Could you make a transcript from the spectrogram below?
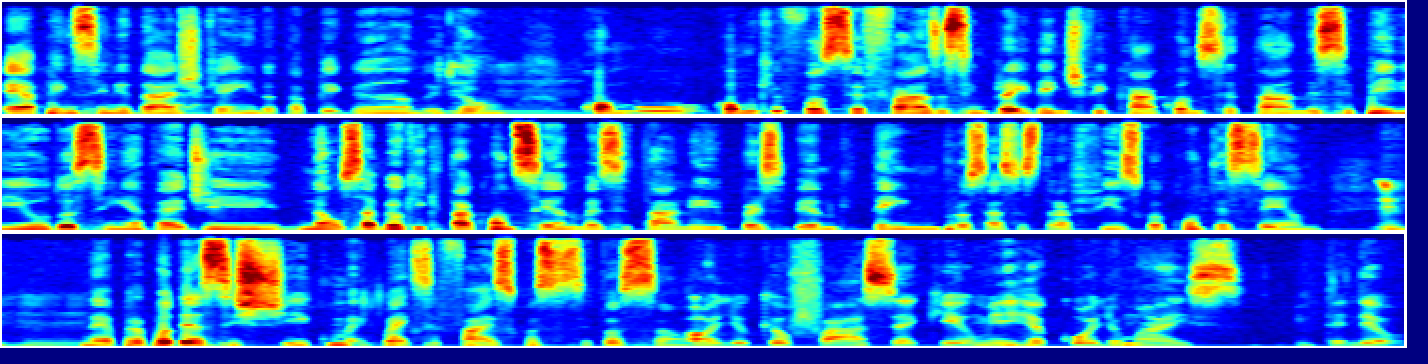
É a pensinidade que ainda está pegando. Então, uhum. como, como que você faz assim para identificar quando você está nesse período assim até de não saber o que está acontecendo, mas você está ali percebendo que tem um processo extrafísico acontecendo, uhum. né? Para poder assistir. Como é, como é que você faz com essa situação? Olha, o que eu faço é que eu me recolho mais, entendeu?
